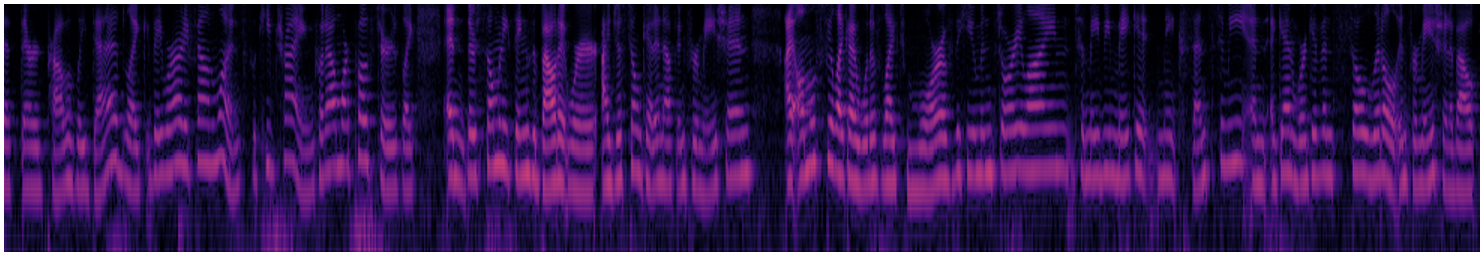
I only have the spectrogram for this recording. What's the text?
that they're probably dead like they were already found once. Keep trying. Put out more posters. Like and there's so many things about it where i just don't get enough information. I almost feel like i would have liked more of the human storyline to maybe make it make sense to me. And again we're given so little information about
